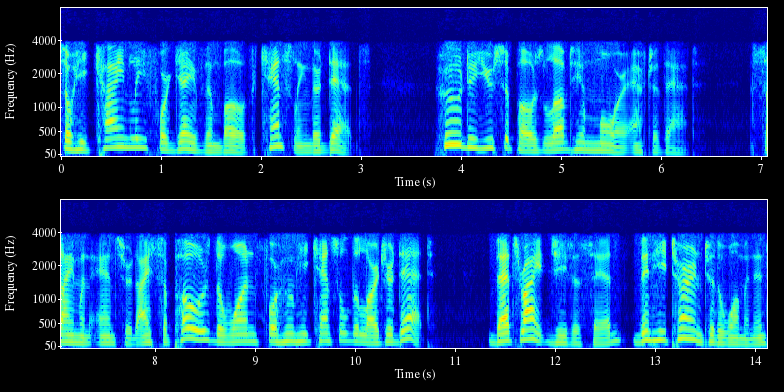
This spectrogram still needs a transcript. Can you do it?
So he kindly forgave them both, canceling their debts. Who do you suppose loved him more after that? Simon answered, I suppose the one for whom he canceled the larger debt. That's right, Jesus said. Then he turned to the woman and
